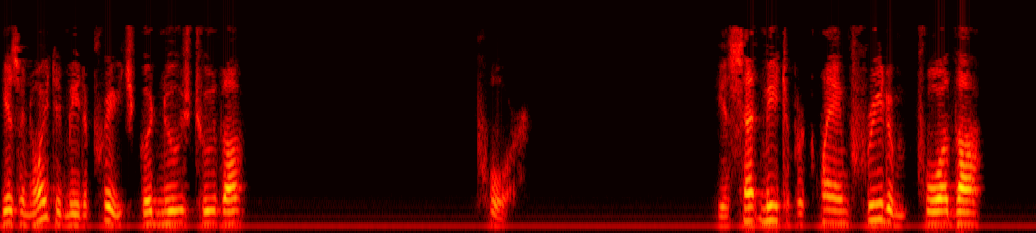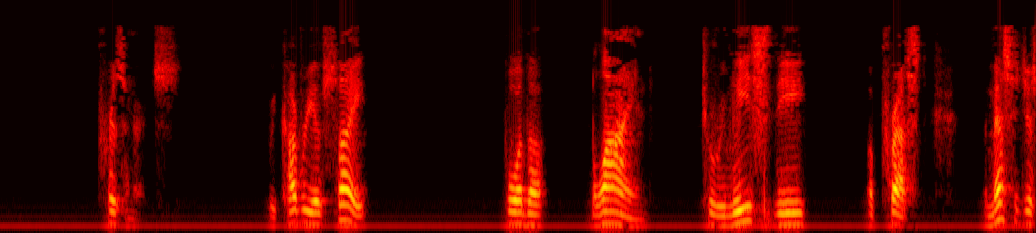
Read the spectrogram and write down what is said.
He has anointed me to preach good news to the poor. He has sent me to proclaim freedom for the prisoners, recovery of sight for the blind, to release the oppressed. The message is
